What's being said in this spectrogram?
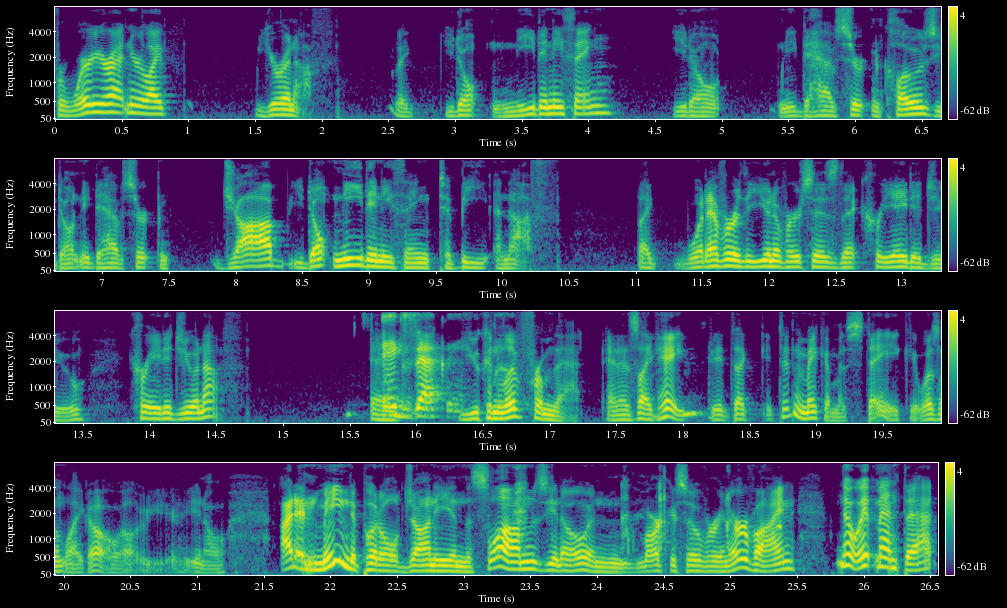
For where you're at in your life, you're enough. Like, you don't need anything. You don't need to have certain clothes. You don't need to have certain job. You don't need anything to be enough. Like, whatever the universe is that created you, created you enough. And Exactly. you can live from that. And it's like, hey, it, like, it didn't make a mistake. It wasn't like, oh, well, you know, I didn't mean to put old Johnny in the slums, you know, and Marcus over in Irvine. No, it meant that,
